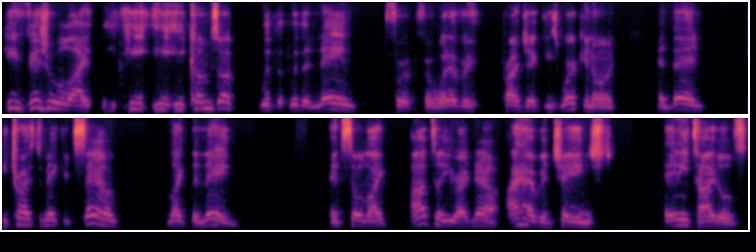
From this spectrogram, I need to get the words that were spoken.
he visualized he he he comes up with with a name for for whatever project he's working on and then he tries to make it sound like the name. And so, like, I'll tell you right now, I haven't changed any titles.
